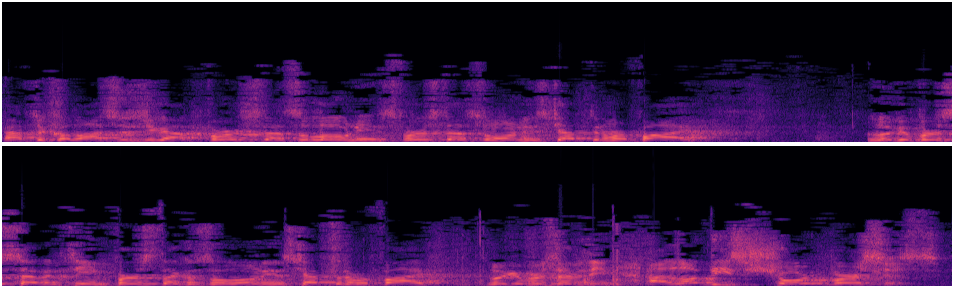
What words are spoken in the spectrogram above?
After Colossians, you got 1 Thessalonians. 1 Thessalonians chapter number 5. Look at verse 17. 1 Thessalonians chapter number 5. Look at verse 17. I love these short verses.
